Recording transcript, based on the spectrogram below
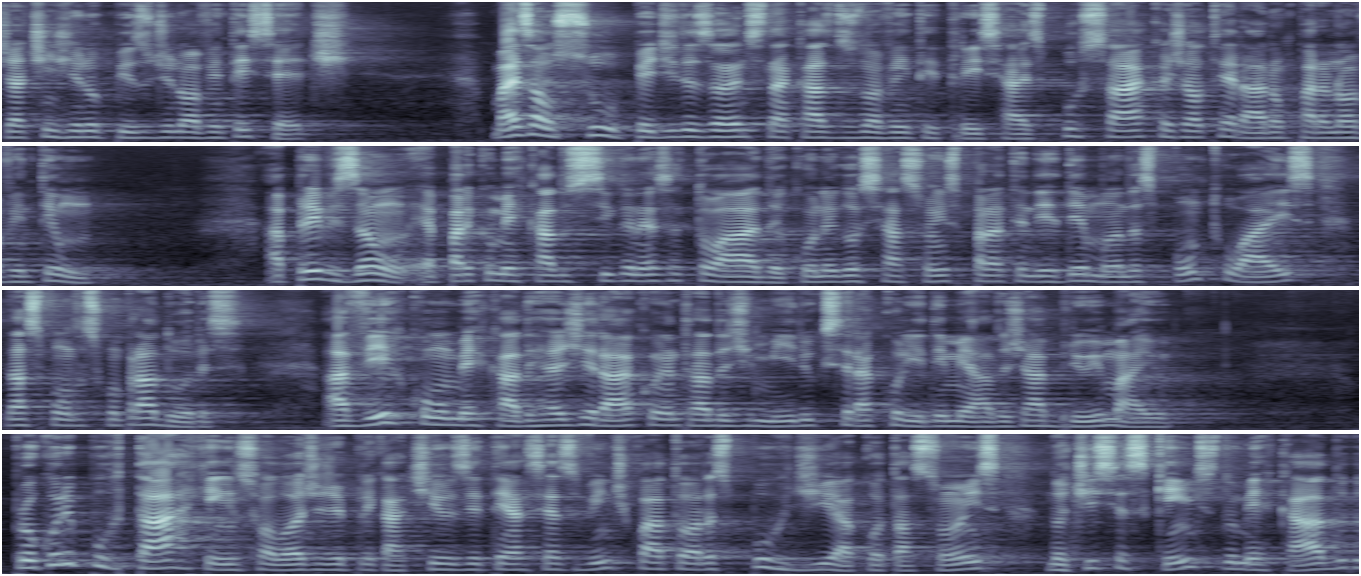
já atingiram o piso de 97. Mais ao sul, pedidas antes na casa dos 93 reais por saca já alteraram para 91. A previsão é para que o mercado siga nessa toada, com negociações para atender demandas pontuais das pontas compradoras. A ver como o mercado reagirá com a entrada de milho que será colhida em meados de abril e maio. Procure por Tarkin em sua loja de aplicativos e tenha acesso 24 horas por dia a cotações, notícias quentes do mercado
